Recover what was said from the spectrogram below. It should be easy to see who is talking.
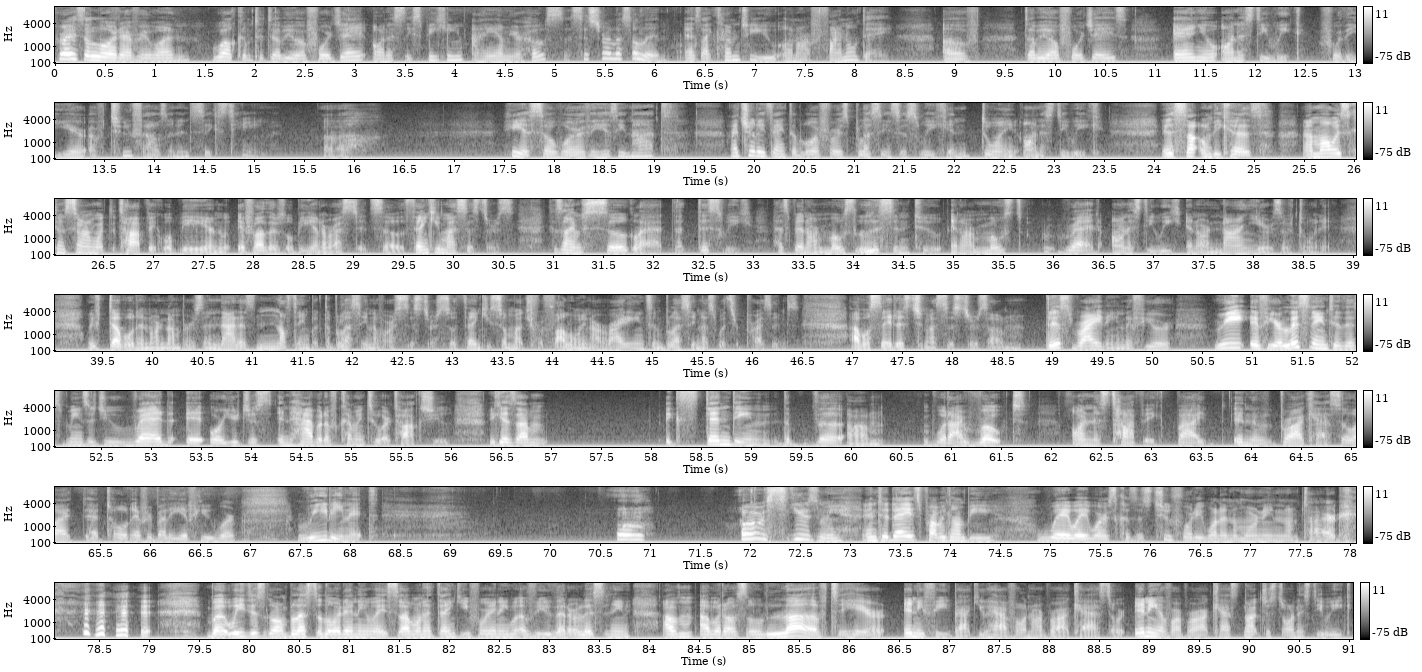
Speaker 1: Praise the Lord, everyone. Welcome to WL4J. Honestly speaking, I am your host, Sister Alyssa Lynn, as I come to you on our final day of WL4J's annual Honesty Week for the year of 2016. Ugh. He is so worthy, is he not? I truly thank the Lord for his blessings this week in doing Honesty Week. It's something because I'm always concerned what the topic will be and if others will be interested. So thank you, my sisters, because I am so glad that this week has been our most listened to and our most read Honesty Week in our nine years of doing it. We've doubled in our numbers, and that is nothing but the blessing of our sisters. So thank you so much for following our writings and blessing us with your presence. I will say this to my sisters: um, this writing, if you're read, if you're listening to this, means that you read it or you're just in habit of coming to our talk show, because I'm extending the the um, what I wrote on this topic by in the broadcast. So I had told everybody if you were reading it. Oh, oh excuse me. And today it's probably going to be way way worse because it's 2.41 in the morning and i'm tired. But we just gonna bless the lord anyway so i want to thank you for any of you that are listening. Um, i would also love to hear any feedback you have on our broadcast or any of our broadcasts not just honesty week.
